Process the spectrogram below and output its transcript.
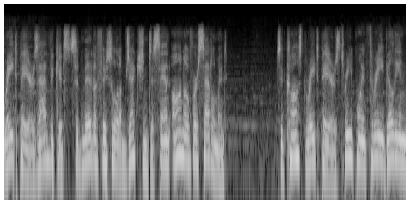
Ratepayers advocates submit official objection to San Onofre settlement to cost ratepayers $3.3 billion.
